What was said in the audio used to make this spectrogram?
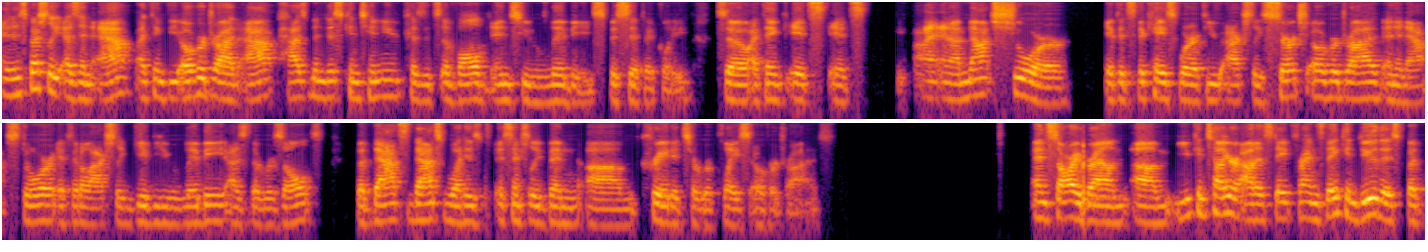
and especially as an app, I think the Overdrive app has been discontinued because it's evolved into Libby specifically. So I think it's, it's, I, and I'm not sure if it's the case where if you actually search Overdrive in an app store, if it'll actually give you Libby as the result. But that's, that's what has essentially been um, created to replace Overdrive. And sorry, Brown, um, you can tell your out-of-state friends they can do this, but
